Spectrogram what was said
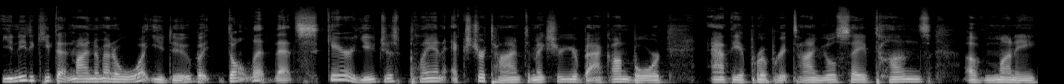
you need to keep that in mind no matter what you do, but don't let that scare you. Just plan extra time to make sure you're back on board at the appropriate time. You'll save tons of money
